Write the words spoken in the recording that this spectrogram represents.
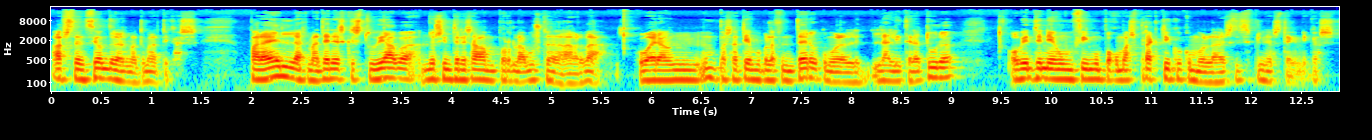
abstención de las matemáticas. Para él, las materias que estudiaba no se interesaban por la búsqueda de la verdad, o eran un pasatiempo placentero como la literatura, o bien tenían un fin un poco más práctico como las disciplinas técnicas.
